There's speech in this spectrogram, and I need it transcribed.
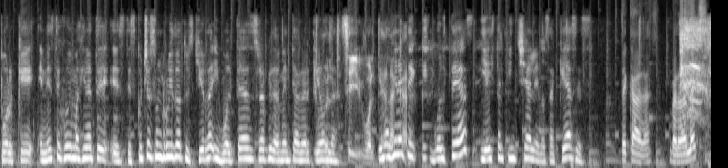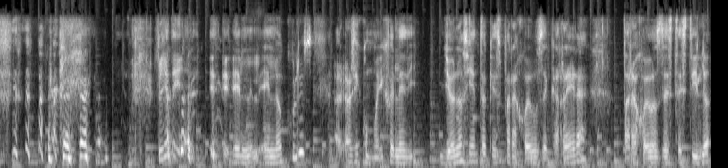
porque en este juego, imagínate, este, escuchas un ruido a tu izquierda y volteas rápidamente a ver qué onda. Sí, voltea la Imagínate, y volteas y ahí está el pinche alien, o sea, ¿qué haces? Te cagas, ¿verdad, Alex? Fíjate, el, el- el Oculus, así como dijo el Eddie, yo lo siento que es para juegos de carrera, para juegos de este estilo,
